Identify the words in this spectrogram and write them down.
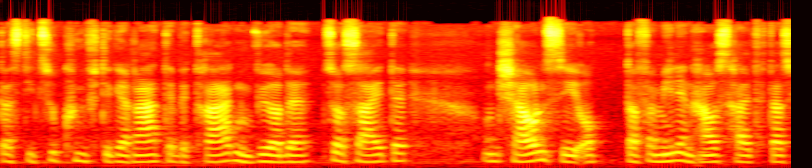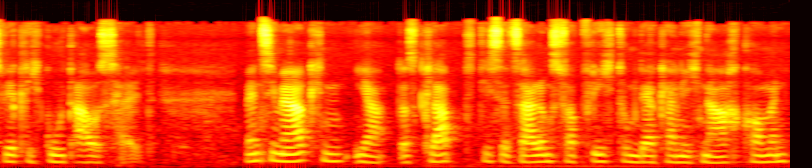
das die zukünftige Rate betragen würde, zur Seite und schauen Sie, ob der Familienhaushalt das wirklich gut aushält. Wenn Sie merken, ja, das klappt, diese Zahlungsverpflichtung, der kann ich nachkommen,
